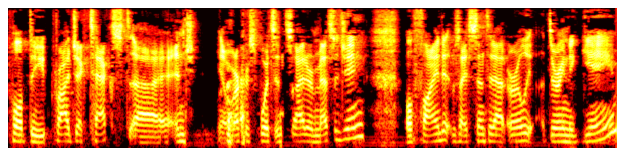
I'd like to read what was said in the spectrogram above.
pull up the project text uh, and you know Rutgers Sports Insider messaging. We'll find it because I sent it out early during the game,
